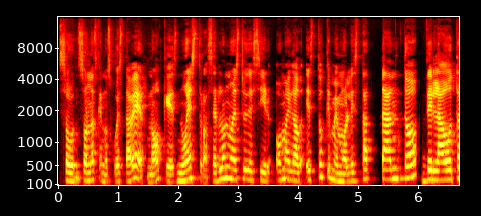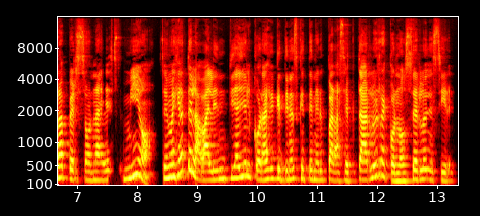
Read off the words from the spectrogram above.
son, son las que nos cuesta ver, ¿no? Que es nuestro, hacerlo nuestro y decir, oh my God, esto que me molesta tanto de la otra persona es mío. O sea, imagínate la valentía y el coraje que tienes que tener para aceptarlo y reconocerlo y decir,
